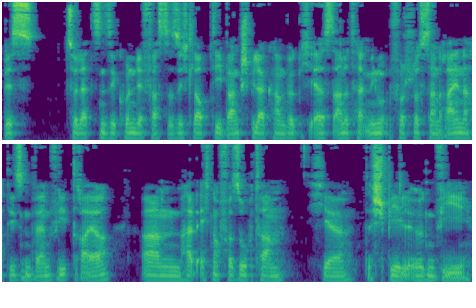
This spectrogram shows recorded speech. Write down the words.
bis zur letzten Sekunde fast, also ich glaube, die Bankspieler kamen wirklich erst anderthalb Minuten vor Schluss dann rein nach diesem Van Vliet Dreier, ähm, halt echt noch versucht haben, hier das Spiel irgendwie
